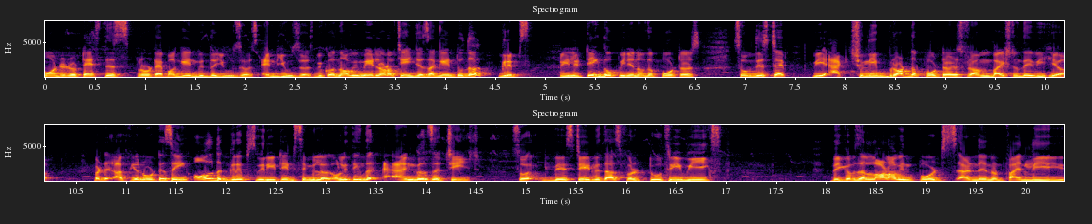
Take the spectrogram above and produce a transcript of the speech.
wanted to test this prototype again with the users, end users, because now we made a lot of changes again to the grips. Really take the opinion of the porters. So this time we actually brought the porters from Vaishno Devi here. But if you're noticing, all the grips we retained similar. Only thing the angles are changed. So they stayed with us for two, three weeks. They gave us a lot of inputs, and then finally,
